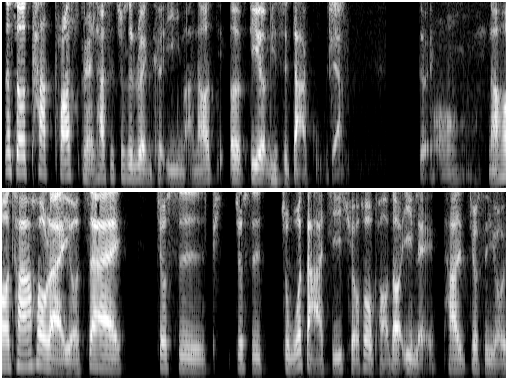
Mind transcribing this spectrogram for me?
那时候 Top Prospect 他是就是 rank 一嘛，然后第二第二名是大谷这样，对，哦，然后他后来有在就是就是左打击球后跑到一垒，他就是有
